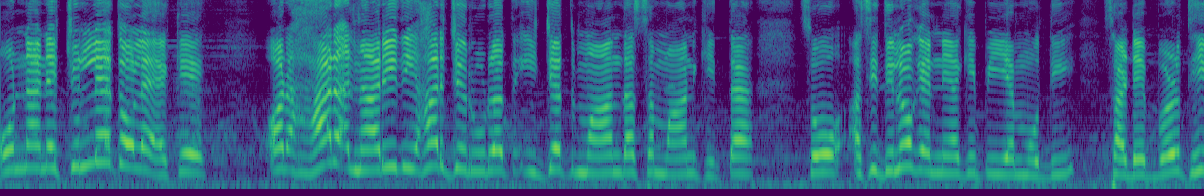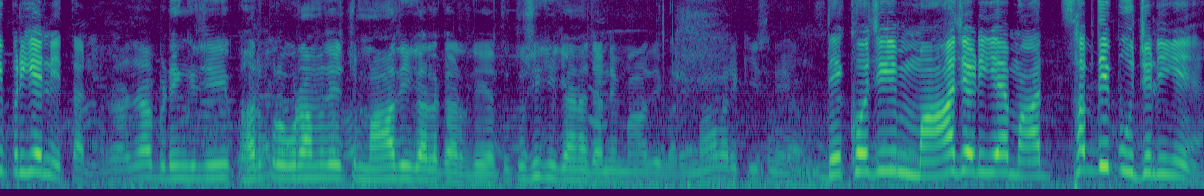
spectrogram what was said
ਉਹਨਾਂ ਨੇ ਚੁੱਲ੍ਹੇ ਤੋਂ ਲੈ ਕੇ ਔਰ ਹਰ ਨਾਰੀ ਦੀ ਹਰ ਜ਼ਰੂਰਤ ਇੱਜ਼ਤ ਮਾਨ ਦਾ ਸਨਮਾਨ ਕੀਤਾ। ਸੋ ਅਸੀਂ ਦਿਲੋਂ ਕਹਿੰਨੇ ਆ ਕਿ ਪੀਐਮ ਮੋਦੀ ਸਾਡੇ ਬਹੁਤ ਹੀ ਪ੍ਰਿਯ ਨੇਤਾ ਨੇ। ਰਾਜਾ ਬੜਿੰਗ ਜੀ ਹਰ ਪ੍ਰੋਗਰਾਮ ਦੇ ਵਿੱਚ ਮਾਂ ਦੀ ਗੱਲ ਕਰਦੇ ਆ। ਤੇ ਤੁਸੀਂ ਕੀ ਕਹਿਣਾ ਚਾਹੁੰਦੇ ਮਾਂ ਦੇ ਬਾਰੇ? ਮਾਂ ਬਾਰੇ ਕੀ ਸੁਨੇਹਾ? ਦੇਖੋ ਜੀ ਮਾਂ ਜਿਹੜੀ ਹੈ ਮਾਂ ਸਭ ਦੀ ਪੂਜਣੀ ਹੈ।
